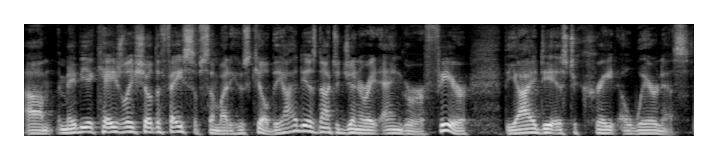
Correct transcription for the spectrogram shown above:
Um, maybe occasionally show the face of somebody who's killed. The idea is not to generate anger or fear. The idea is to create awareness.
